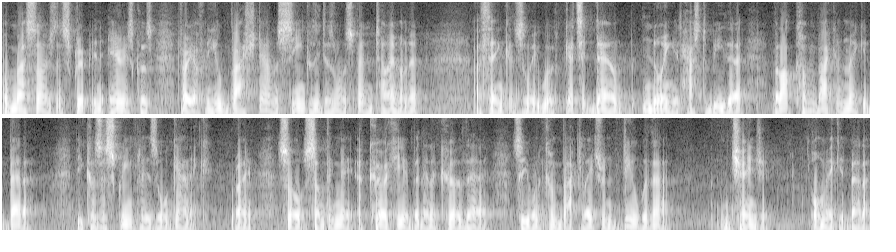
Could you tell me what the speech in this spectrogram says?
or massage the script in areas, because very often he'll bash down a scene because he doesn't want to spend time on it. I think is the way he works, gets it down, knowing it has to be there, but I'll come back and make it better because a screenplay is organic, right? So something may occur here, but then occur there. So you want to come back later and deal with that and change it or make it better.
